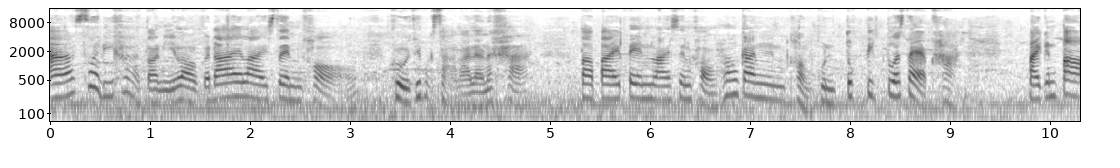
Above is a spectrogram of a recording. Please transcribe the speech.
อะสวัสดีค่ะ ตอนนี้เราก็ได้ลายเซ็นของครูที่ปรึกษามาแล้วนะคะ ต่อไปเป็นลายเซ็นของห้องการเงินของคุณตุ๊กติ๊กตัวแสบค่ะ ไปกันต่อ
